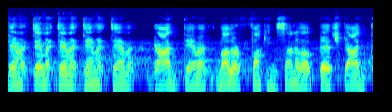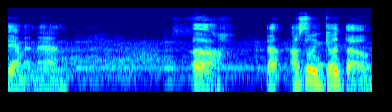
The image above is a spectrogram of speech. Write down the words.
Damn it, damn it, damn it, damn it, damn it. God damn it. Motherfucking son of a bitch. God damn it, man. Ugh. That I was doing good though.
